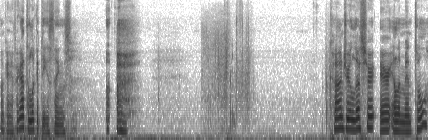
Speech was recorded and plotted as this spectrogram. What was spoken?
Okay, I forgot to look at these things. Conjure Lesser Air Elemental.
